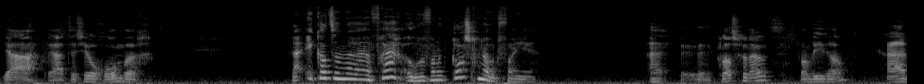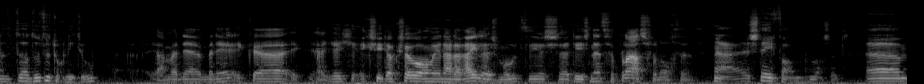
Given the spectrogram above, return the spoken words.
Ja, ja het is heel grondig. Nou, ik had een vraag over van een klasgenoot van je. Klasgenoot? Van wie dan? Ja, dat, dat doet er toch niet toe? Ja, meneer, meneer ik, eh, ik, ja, jeetje, ik zie dat ik zo alweer naar de rijles moet. Die is, eh, die is net verplaatst vanochtend. Nou, eh, Stefan was het. Ehm,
